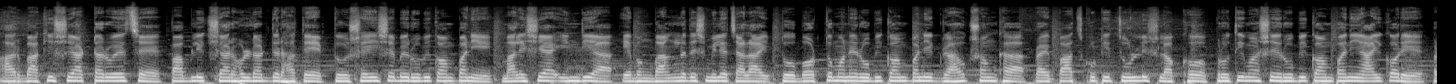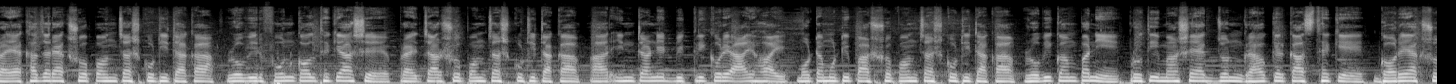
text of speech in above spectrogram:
আর বাকি শেয়ারটা রয়েছে পাবলিক শেয়ার হোল্ডারদের হাতে। তো সেই হিসেবে রবি কোম্পানি মালয়েশিয়া, ইন্ডিয়া এবং বাংলাদেশ মিলে চালায়। তো বর্তমানে রবি কোম্পানির গ্রাহক সংখ্যা প্রায় পাঁচ কোটি চল্লিশ লক্ষ। প্রতি মাসে রবি কোম্পানি আয় করে প্রায় এক হাজার একশো পঞ্চাশ কোটি টাকা। রবির ফোন কল থেকে আসে প্রায় চারশো পঞ্চাশ কোটি টাকা আর ইন্টারনেট বিক্রি করে আয় হয় মোটামুটি পাঁচশো পঞ্চাশ কোটি টাকা। রবি কোম্পানি প্রতি মাসে একজন গ্রাহকের কাছ থেকে গড়ে একশো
